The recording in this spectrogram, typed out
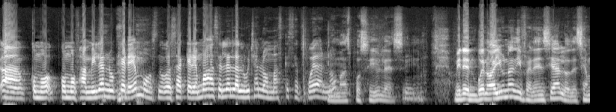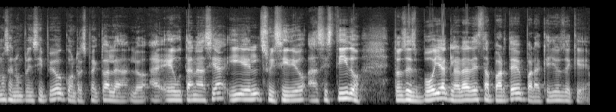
ah, como, como familia no queremos, ¿no? o sea, queremos hacerle la lucha lo más que se pueda, ¿no? Lo más posible, sí. Miren, bueno, hay una diferencia, lo decíamos en un principio, con respecto a la eutanasia y el suicidio asistido. Entonces, voy a aclarar esta parte para aquellos de que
